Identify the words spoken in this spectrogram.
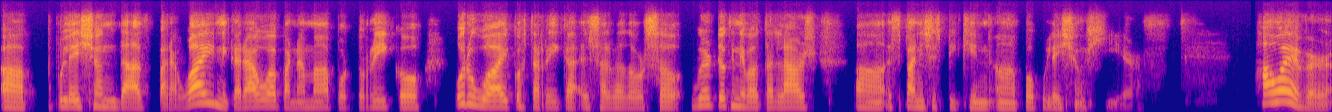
uh, population than Paraguay, Nicaragua, Panama, Puerto Rico, Uruguay, Costa Rica, El Salvador. So we're talking about a large uh, Spanish speaking uh, population here. However,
